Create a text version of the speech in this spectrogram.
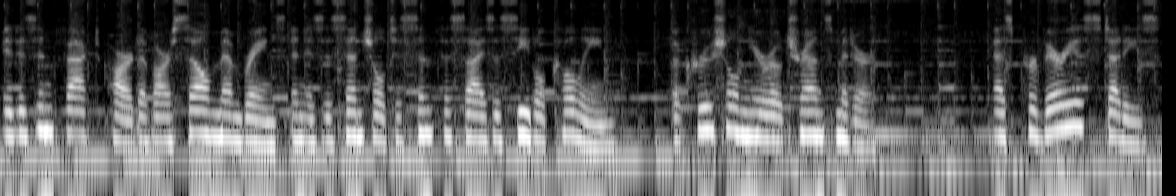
It is in fact part of our cell membranes and is essential to synthesize acetylcholine, a crucial neurotransmitter. As per various studies,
